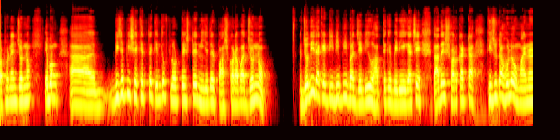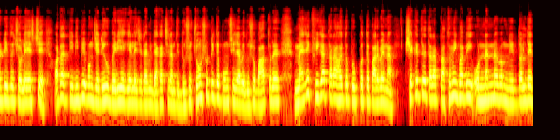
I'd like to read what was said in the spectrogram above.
গঠনের জন্য এবং বিজেপি সেক্ষেত্রে কিন্তু ফ্লোর টেস্টে নিজেদের পাশ করাবার জন্য। যদি দেখে টিডিপি বা জেডিইউ হাত থেকে বেরিয়ে গেছে, তাদের সরকারটা কিছুটা হলেও মাইনরিটিতে চলে এসছে। অর্থাৎ টিডিপি এবং জেডিইউ বেরিয়ে গেলে যেটা আমি দেখাচ্ছিলাম যে দুশো চৌষট্টিতে পৌঁছে যাবে, দুশো বাহাত্তরের ম্যাজিক ফিগার তারা হয়তো প্রুভ করতে পারবে না। সেক্ষেত্রে তারা প্রাথমিকভাবেই অন্যান্য এবং নির্দলদের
